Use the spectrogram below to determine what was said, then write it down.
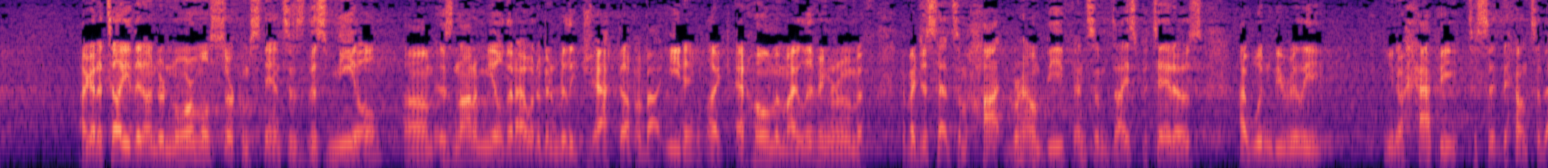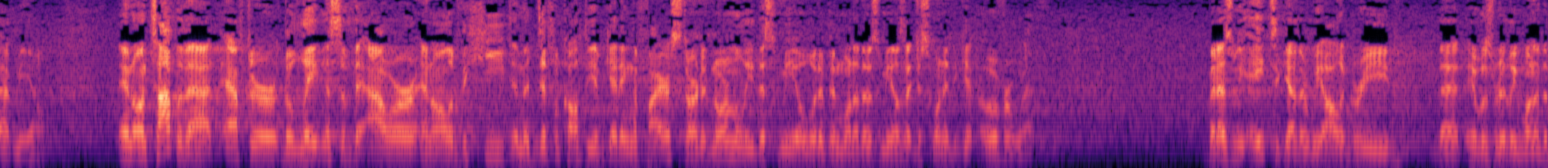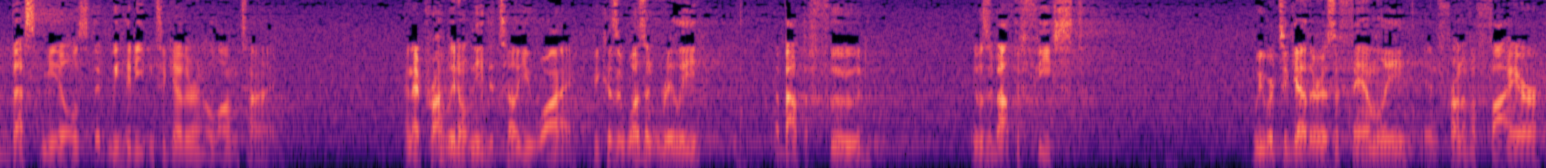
I got to tell you that under normal circumstances, this meal um, is not a meal that I would have been really jacked up about eating. Like at home in my living room, if if I just had some hot ground beef and some diced potatoes, I wouldn't be really you know, happy to sit down to that meal. And on top of that, after the lateness of the hour and all of the heat and the difficulty of getting the fire started, normally this meal would have been one of those meals I just wanted to get over with. But as we ate together, we all agreed that it was really one of the best meals that we had eaten together in a long time. And I probably don't need to tell you why, because it wasn't really about the food, it was about the feast. We were together as a family in front of a fire,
